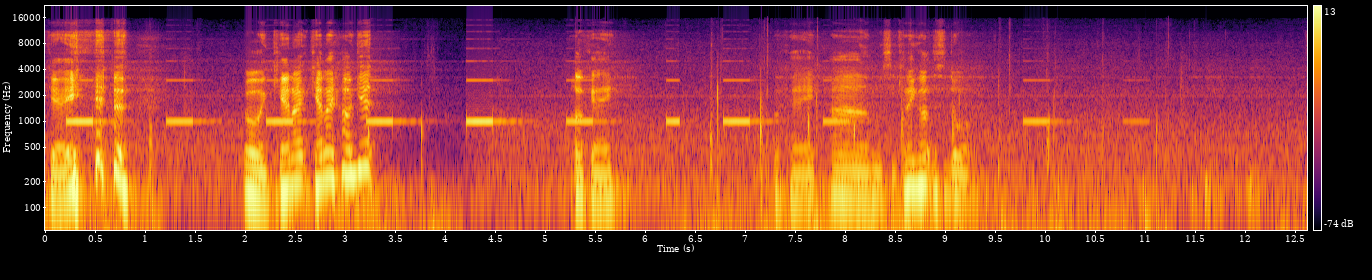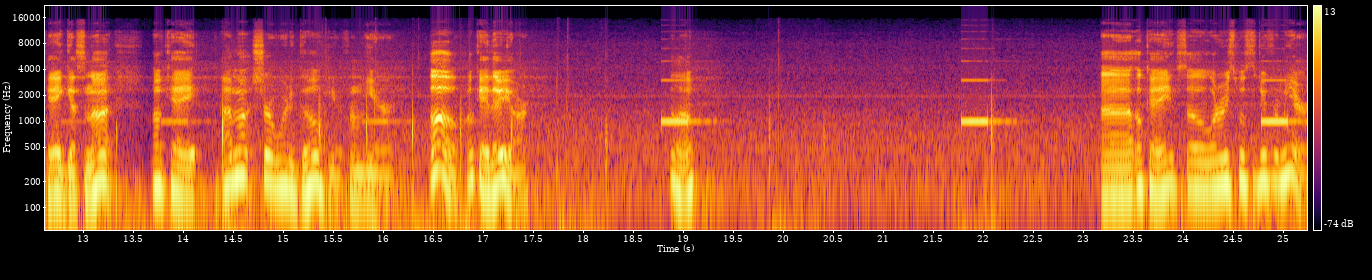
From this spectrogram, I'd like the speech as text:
Okay. oh, wait, can I can I hug it? Okay. Okay. Um, let me see. Can I go out this door? Okay, guess not. Okay, I'm not sure where to go here from here. Oh, okay, there you are. Hello. Uh, okay, so what are we supposed to do from here?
